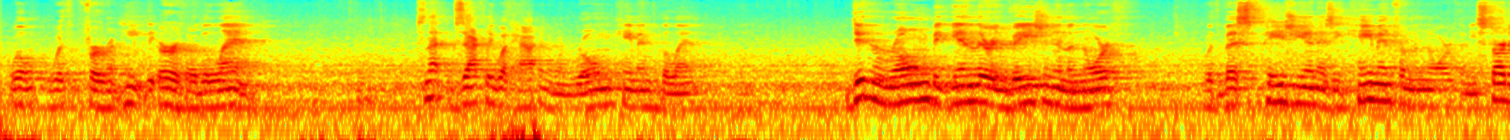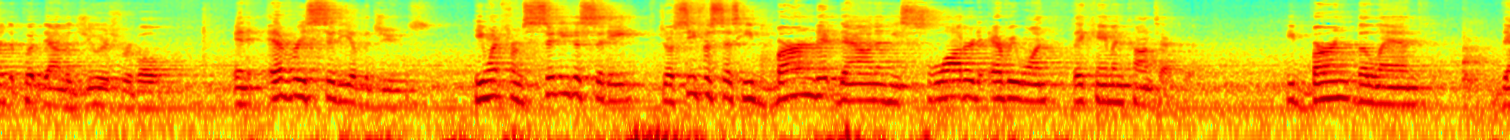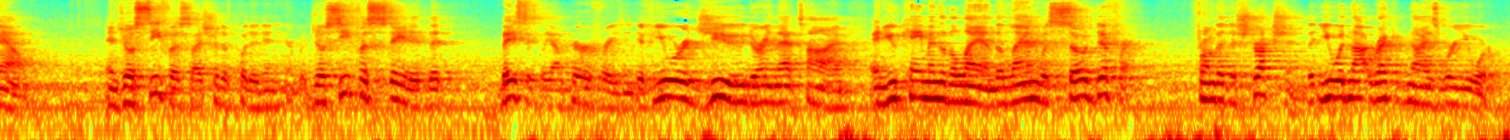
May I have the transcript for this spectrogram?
will, with fervent heat. The earth, or the land, isn't that exactly what happened when Rome came into the land? Didn't Rome begin their invasion in the north with Vespasian as he came in from the north and he started to put down the Jewish revolt in every city of the Jews? He went from city to city. Josephus says he burned it down and he slaughtered everyone they came in contact with. He burned the land down. And Josephus, I should have put it in here, but Josephus stated that basically, I'm paraphrasing, if you were a Jew during that time and you came into the land, the land was so different from the destruction that you would not recognize where you were.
